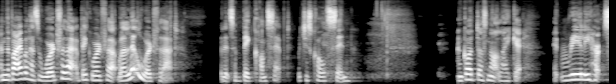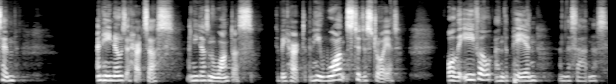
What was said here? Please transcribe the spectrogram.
And the Bible has a word for that, a big word for that, well, a little word for that, but it's a big concept, which is called sin. And God does not like it. It really hurts him. And he knows it hurts us. And he doesn't want us to be hurt. And he wants to destroy it all the evil and the pain and the sadness.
